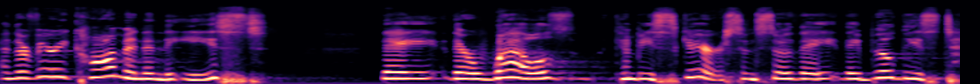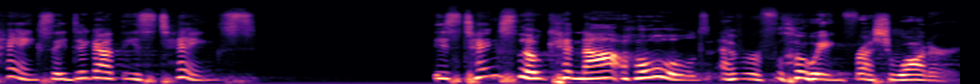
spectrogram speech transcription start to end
and they're very common in the East. They, their wells can be scarce. And so they, they build these tanks, they dig out these tanks. These tanks, though, cannot hold ever flowing fresh water.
